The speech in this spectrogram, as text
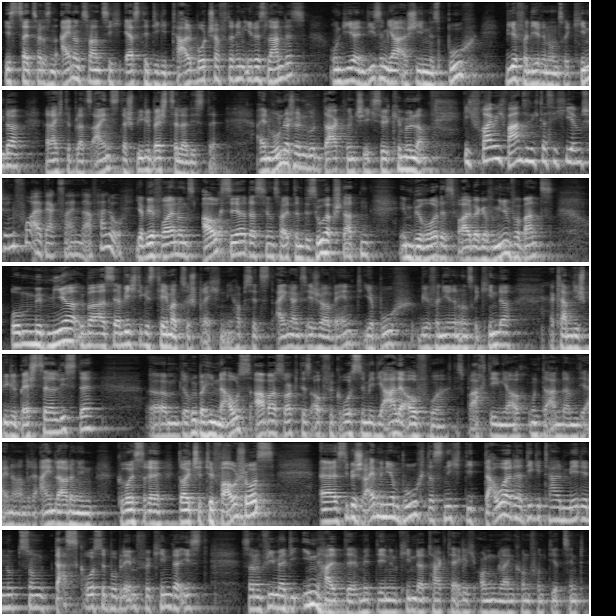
ist seit 2021 erste Digitalbotschafterin ihres Landes und ihr in diesem Jahr erschienenes Buch Wir verlieren unsere Kinder erreichte Platz 1 der Spiegel Bestsellerliste. Einen wunderschönen guten Tag wünsche ich Silke Müller. Ich freue mich wahnsinnig, dass ich hier im schönen Vorarlberg sein darf. Hallo. Ja, wir freuen uns auch sehr, dass Sie uns heute einen Besuch abstatten im Büro des Vorarlberger Familienverbands, um mit mir über ein sehr wichtiges Thema zu sprechen. Ich habe es jetzt eingangs eh schon erwähnt. Ihr Buch Wir verlieren unsere Kinder erklang die Spiegel Bestsellerliste. Ähm, darüber hinaus aber sorgt es auch für große mediale Aufruhr. Das brachte Ihnen ja auch unter anderem die eine oder andere Einladung in größere deutsche TV-Shows. Äh, Sie beschreiben in Ihrem Buch, dass nicht die Dauer der digitalen Mediennutzung das große Problem für Kinder ist, sondern vielmehr die Inhalte, mit denen Kinder tagtäglich online konfrontiert sind.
